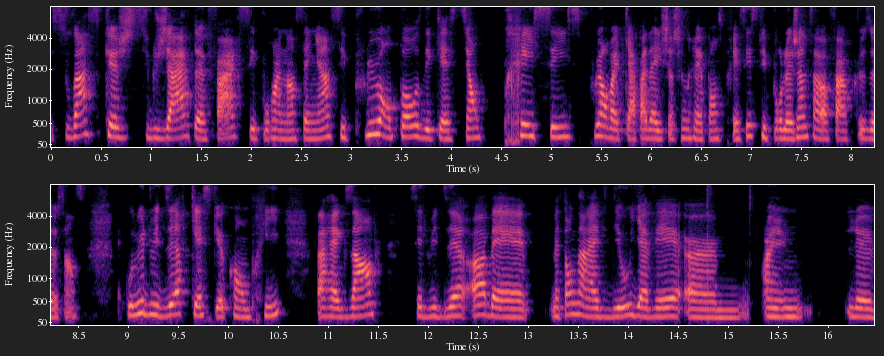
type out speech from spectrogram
Souvent, ce que je suggère de faire, c'est pour un enseignant, c'est plus on pose des questions précises, plus on va être capable d'aller chercher une réponse précise. Puis pour le jeune, ça va faire plus de sens. Au lieu de lui dire qu'est-ce qu'il a compris, par exemple, c'est de lui dire ah ben mettons que dans la vidéo il y avait euh, un le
